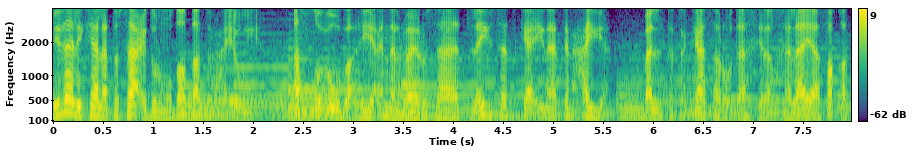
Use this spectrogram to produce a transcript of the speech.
لذلك لا تساعد المضادات الحيوية. الصعوبة هي أن الفيروسات ليست كائنات حية بل تتكاثر داخل الخلايا فقط.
